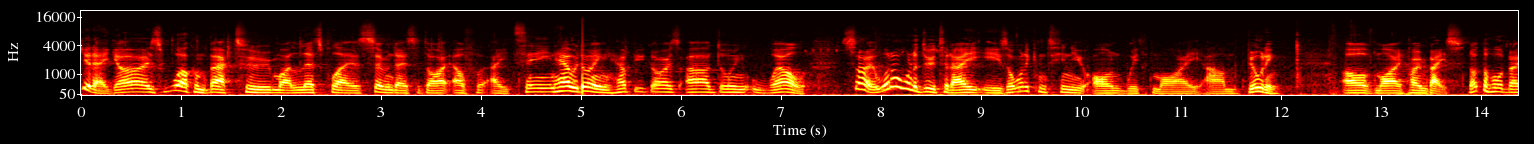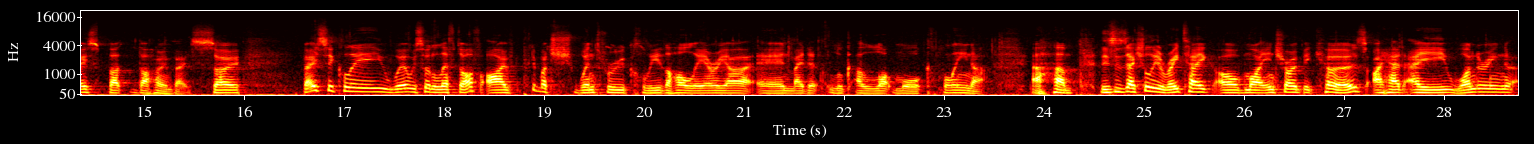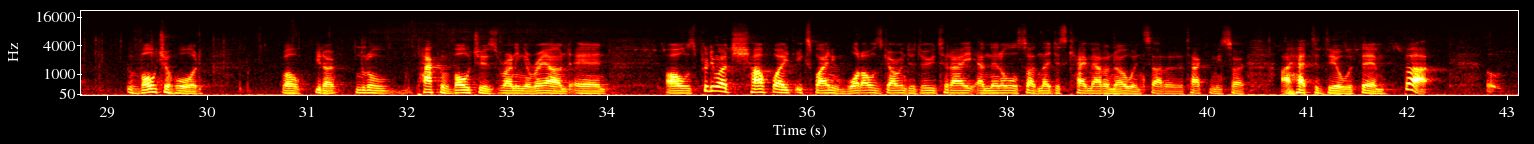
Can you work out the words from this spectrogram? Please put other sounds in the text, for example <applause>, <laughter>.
G'day guys, welcome back to my Let's Play of 7 Days to Die Alpha 18. How are we doing? Hope you guys are doing well. So, what I want to do today is I want to continue on with my um, building of my home base. Not the horde base, but the home base. So, basically where we sort of left off, I pretty much went through, cleared the whole area and made it look a lot more cleaner. Um, this is actually a retake of my intro because I had a wandering vulture horde. Well, you know, little pack of vultures running around, and I was pretty much halfway explaining what I was going to do today, and then all of a sudden they just came out of nowhere and started attacking me, so I had to deal with them. But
